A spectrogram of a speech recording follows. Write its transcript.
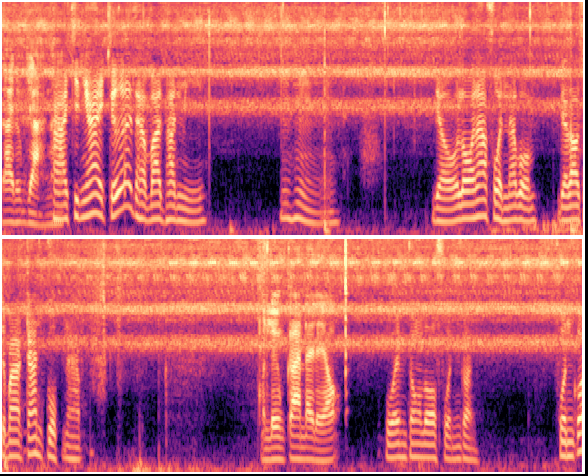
ได้ทุกอย่างนะหากินง่ายเกินนะครับบ้านพันหมีอื้อหือเดี๋ยวรอหน้าฝนนะครับผม เดี๋ยวเราจะมาก้านกบนะครับ มันเริ่มการได้แล้วโอ้ยมันต้องรอฝนก่อน ฝนก็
